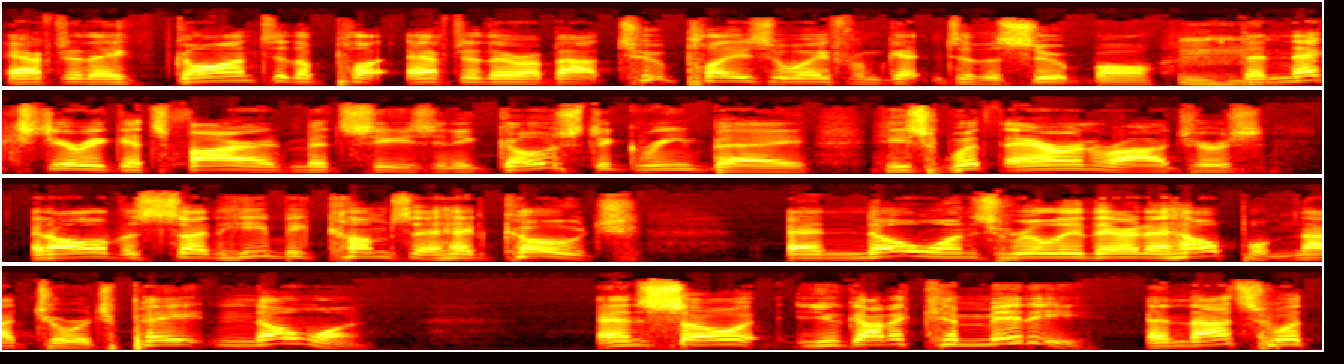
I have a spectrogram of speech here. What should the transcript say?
After they've gone to the pl- after they're about two plays away from getting to the Super Bowl, mm-hmm. the next year he gets fired midseason. He goes to Green Bay. He's with Aaron Rodgers, and all of a sudden he becomes a head coach and no one's really there to help him. Not George Paton, no one. And so you got a committee, and that's what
